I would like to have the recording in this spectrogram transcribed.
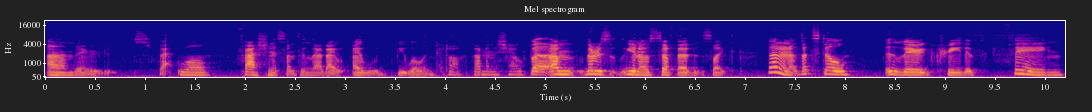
Um, there's fa- well fashion is something that I, I would be willing to talk about on the show. But um there's you know stuff that is like no, no, no. That's still a very creative thing,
